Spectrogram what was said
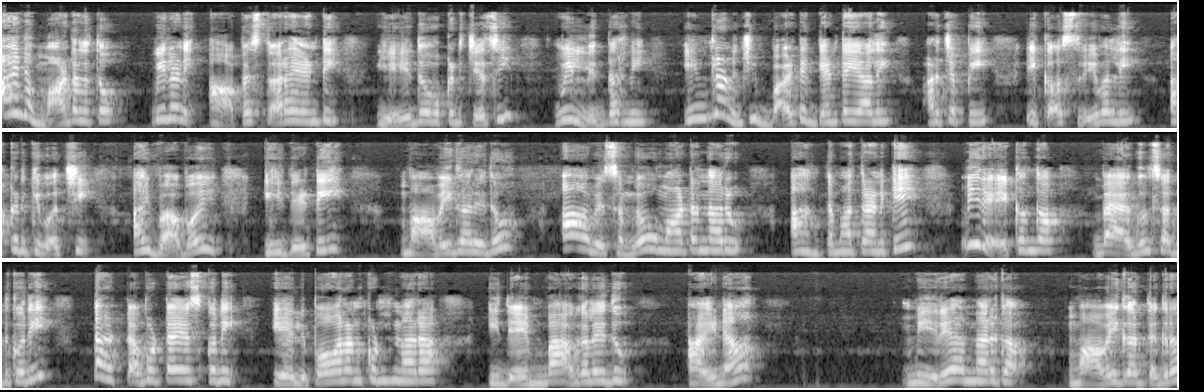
ఆయన మాటలతో వీళ్ళని ఆపేస్తారా ఏంటి? ఏదో ఒకటి చేసి వీళ్ళిద్దరిని ఇంట్లో నుంచి బయటకు గెంటేయాలి అని చెప్పి ఇక శ్రీవల్లి అక్కడికి వచ్చి అయ్ బాబోయ్ ఇదేంటి? మావయ్య గారు ఏదో ఆవేశంలో ఓ మాట అన్నారు అంత మాత్రానికి మీరు ఏకంగా బ్యాగులు సర్దుకొని తట్టబుట్ట వేసుకొని వెళ్ళిపోవాలనుకుంటున్నారా? ఇదేం బాగలేదు. అయినా మీరే అన్నారుగా మావయ్య గారి దగ్గర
